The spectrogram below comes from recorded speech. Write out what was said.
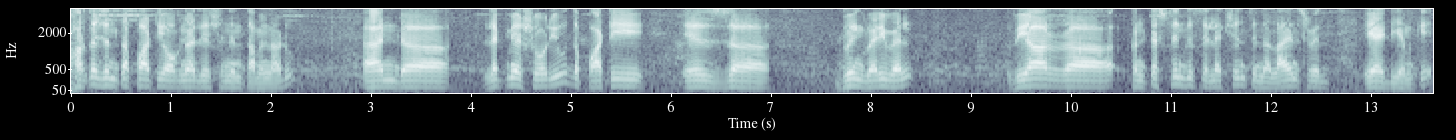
Bharatiya Janata Party organization in Tamil Nadu, and uh, let me assure you, the party is uh, doing very well. We are uh, contesting these elections in alliance with AIDMK,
